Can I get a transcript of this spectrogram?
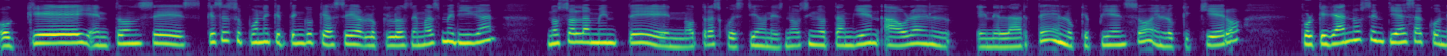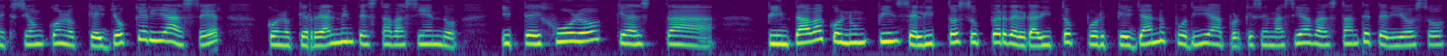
Ok, entonces, ¿qué se supone que tengo que hacer? Lo que los demás me digan, no solamente en otras cuestiones, ¿no? Sino también ahora en, en el arte, en lo que pienso, en lo que quiero, porque ya no sentía esa conexión con lo que yo quería hacer, con lo que realmente estaba haciendo. Y te juro que hasta pintaba con un pincelito súper delgadito porque ya no podía, porque se me hacía bastante tedioso,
